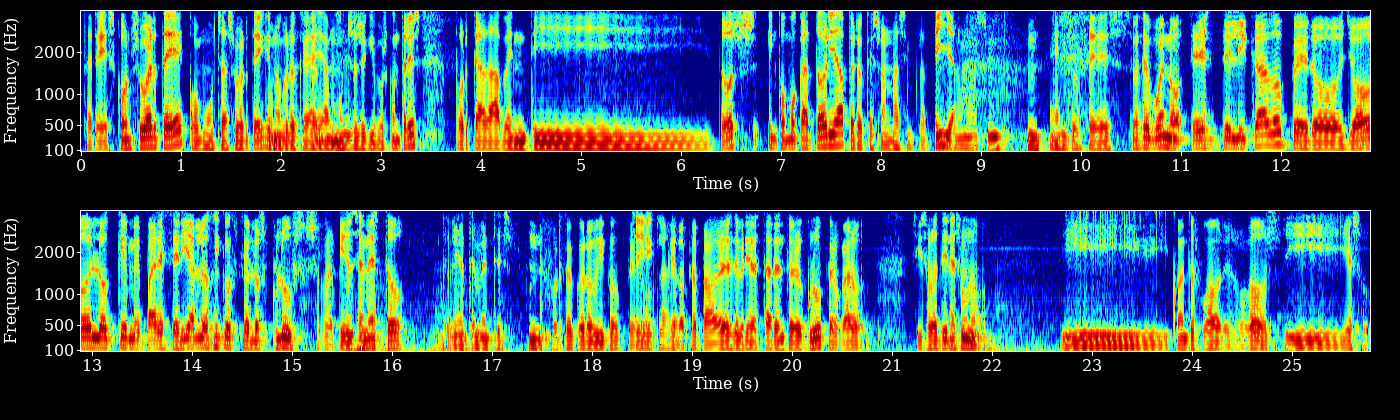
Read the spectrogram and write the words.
tres con suerte, con mucha suerte, que Con no creo que haya sí. muchos equipos con tres, por cada 22 en convocatoria, pero que son más en plantilla. Eso más, sí. Mm. Entonces, Entonces, bueno, es delicado, pero yo lo que me parecería lógico es que los clubs se repiensen esto. Evidentemente es un esfuerzo económico, pero Sí, claro. que los preparadores deberían estar dentro del club, pero claro, si solo tienes uno y cuántos jugadores o dos y eso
